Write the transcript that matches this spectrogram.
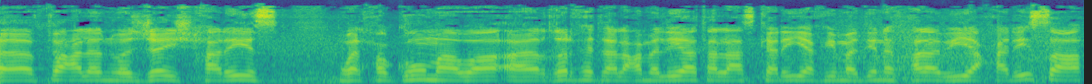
آه، فعلا والجيش حريص والحكومة وغرفة العمليات العسكرية في مدينة حلب هي حريصة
